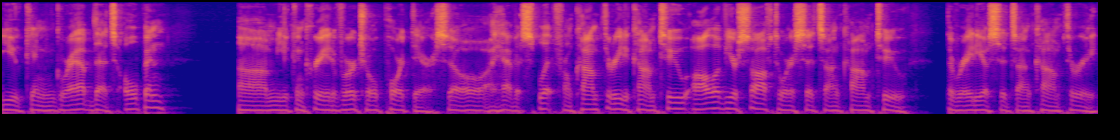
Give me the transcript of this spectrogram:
you can grab that's open, um, you can create a virtual port there. So I have it split from COM3 to COM2. All of your software sits on COM2. The radio sits on COM3.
